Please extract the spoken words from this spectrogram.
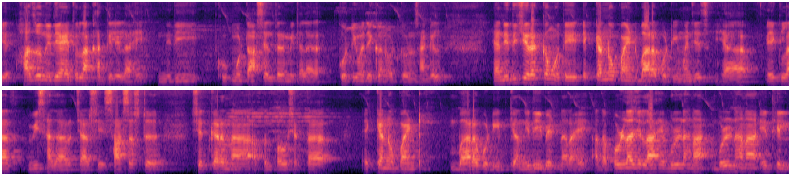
हा जो निधी आहे तो लाखात दिलेला आहे. निधी खूप मोठा असेल तर मी त्याला कोटीमध्ये कन्वर्ट करून सांगेल. ह्या निधीची रक्कम होते एक्क्याण्णव पॉईंट बारा कोटी. म्हणजेच ह्या एक लाख वीस हजार चारशे सहासष्ट शेतकऱ्यांना आपण पाहू शकता एक्क्याण्णव पॉईंट बारा कोटी इतक्या निधी भेटणार आहे. आता पुढला जिल्हा आहे बुलढाणा. बुलढाणा येथील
